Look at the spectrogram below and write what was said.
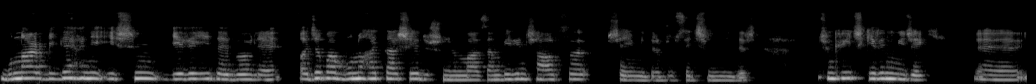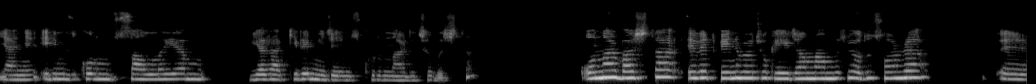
bunlar bir de hani işim gereği de böyle acaba bunu hatta şey düşünürüm bazen bilinçaltı şey midir bu seçim midir? Çünkü hiç girilmeyecek e, yani elimizi kolumuzu sallayarak giremeyeceğimiz kurumlarda çalıştım. Onlar başta evet beni böyle çok heyecanlandırıyordu. Sonra e,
